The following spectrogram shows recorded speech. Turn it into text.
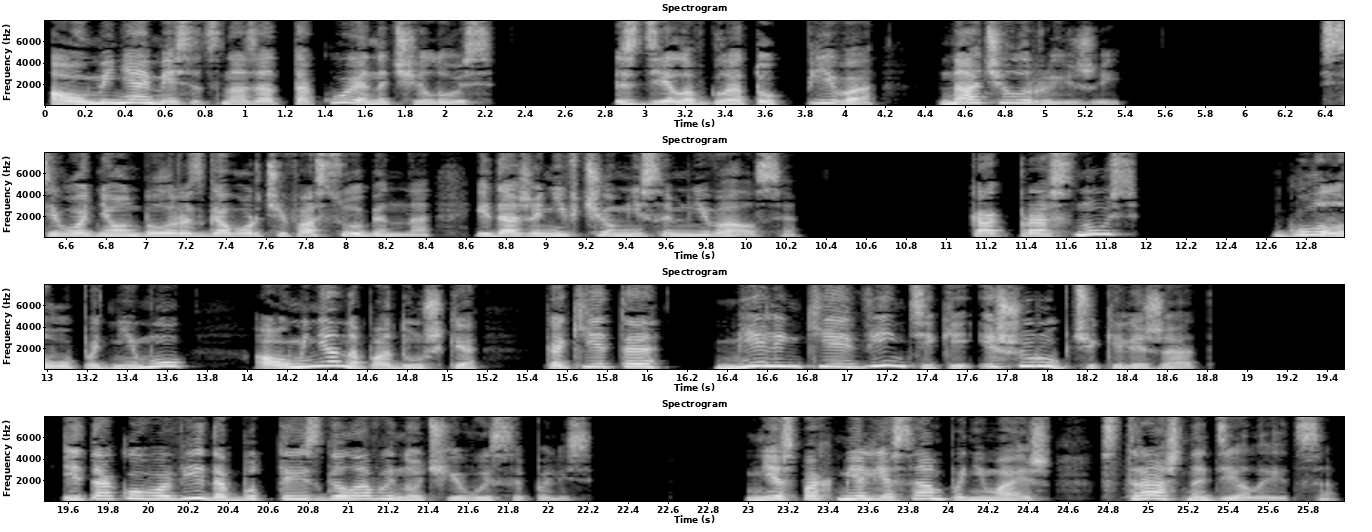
а у меня месяц назад такое началось. Сделав глоток пива, начал рыжий. Сегодня он был разговорчив особенно и даже ни в чем не сомневался. Как проснусь, голову подниму, а у меня на подушке какие-то меленькие винтики и шурупчики лежат. И такого вида, будто из головы ночью высыпались. Мне с похмелья, сам понимаешь, страшно делается.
